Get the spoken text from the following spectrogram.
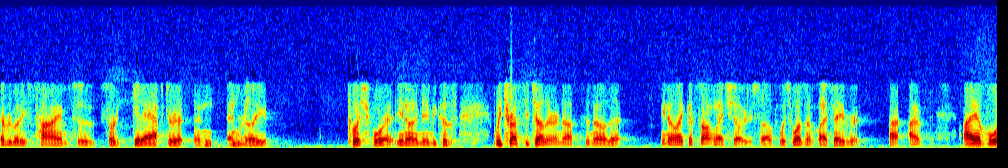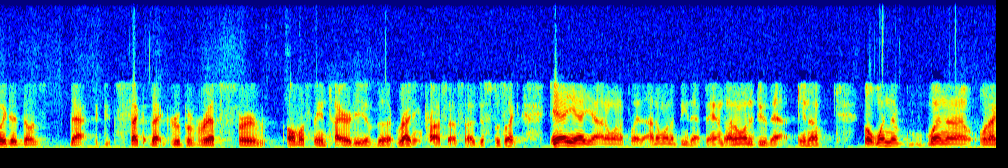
everybody's time to sort of get after it and and really push for it. You know what I mean? Because we trust each other enough to know that, you know, like a song like "Show Yourself," which wasn't my favorite. I I, I avoided those that second that group of riffs for almost the entirety of the writing process. I just was like, yeah, yeah, yeah. I don't want to play that. I don't want to be that band. I don't want to do that. You know. But when the when uh when I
